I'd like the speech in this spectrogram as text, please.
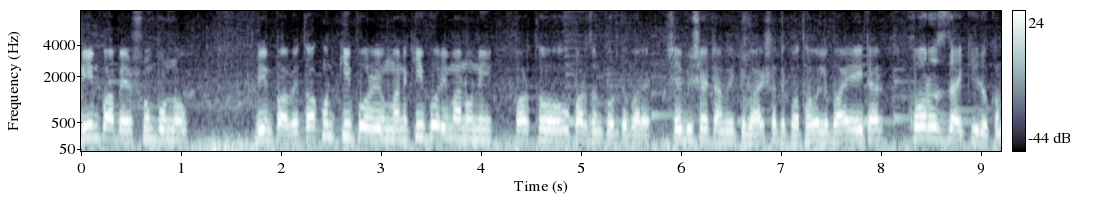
ডিম পাবে, সম্পূর্ণ ডিম পাবে, তখন কি পরি মানে কি পরিমাণ উনি অর্থ উপার্জন করতে পারে? সেই বিষয়টা আমি একটু ভাইয়ের সাথে কথা বলি। ভাই, এইটার খরচ যায় কীরকম?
